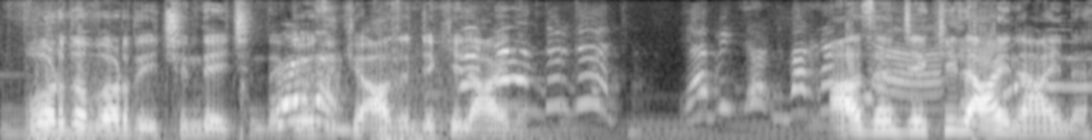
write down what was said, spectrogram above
vurdu vurdu içinde içinde. Gözüküyor az öncekiyle aynı. Az öncekiyle aynı aynı.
